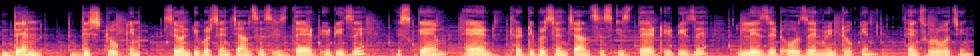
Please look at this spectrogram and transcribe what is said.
then this token 70% chances is that it is a scam and 30% chances is that it is a legit or genuine token. Thanks for watching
